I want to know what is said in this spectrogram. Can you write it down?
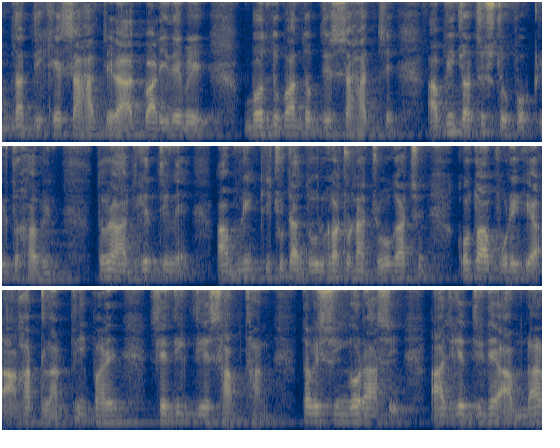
আপনার দিকে সাহায্যের হাত বাড়িয়ে দেবে বন্ধু বান্ধবদের সাহায্যে আপনি যথেষ্ট উপকৃত হবেন। তবে আজকের দিনে আপনি কিছুটা দুর্ঘটনা যোগ আছে, কোথাও পড়ে গিয়ে আঘাত লাগতেই পারে, সেদিক দিয়ে সাবধান। তবে সিংহ রাশি, আজকের দিনে আপনার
